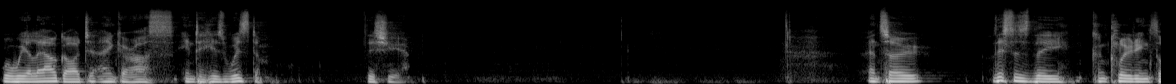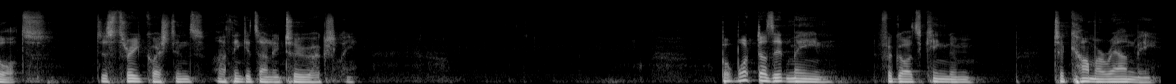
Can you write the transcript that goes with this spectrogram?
Will we allow God to anchor us into His wisdom this year? And so, this is the concluding thoughts. Just three questions. I think it's only two, actually. But what does it mean for God's kingdom to come around me,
